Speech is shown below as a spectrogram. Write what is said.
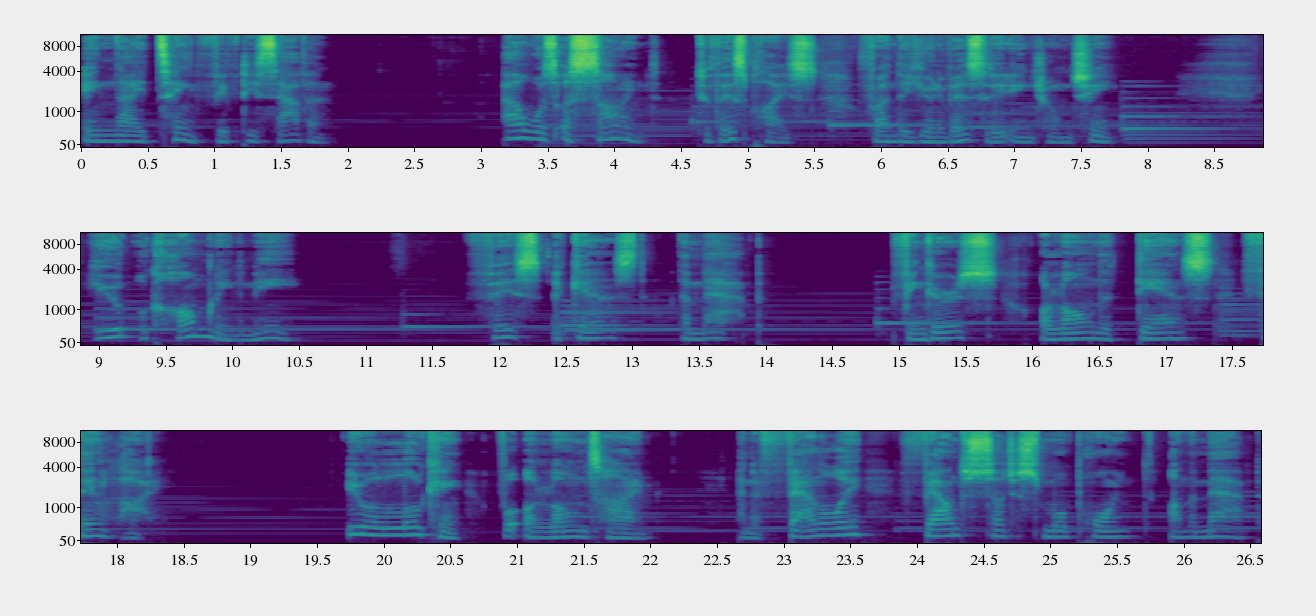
In 1957, I was assigned to this place from the university in Chongqing. You accompanied me, face against the map, fingers along the dense thin line. You were looking for a long time and finally found such a small point on the map.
